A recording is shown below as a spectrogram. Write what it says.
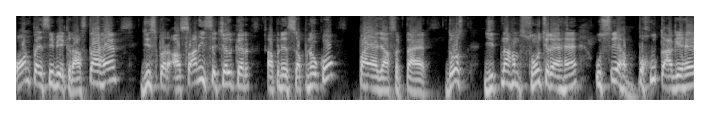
ऑन पैसिव एक रास्ता है जिस पर आसानी से चलकर अपने सपनों को पाया जा सकता है। दोस्त, जितना हम सोच रहे हैं, उससे बहुत आगे है।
